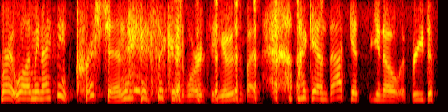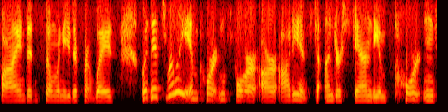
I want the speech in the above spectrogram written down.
Right. Well, I mean, I think Christian is a good word to use, but again, that gets, you know, redefined in so many different ways. But it's really important for our audience to understand the importance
